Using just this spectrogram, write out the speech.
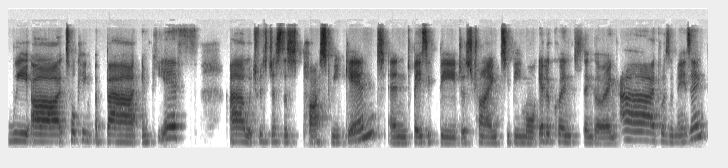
We are talking about MPF, uh, which was just this past weekend, and basically just trying to be more eloquent than going, ah, it was amazing.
